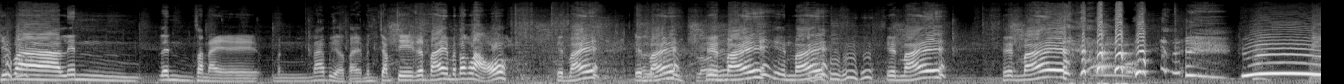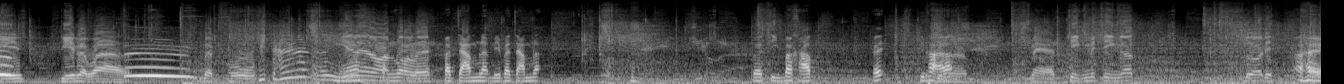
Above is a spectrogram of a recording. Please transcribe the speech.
คิดว่าเล่นเล่นสไนด์มันน่าเบื่อไป มันจำเจเกินไปมันต้องเหลาเห็นไหมเห็นไหมเห็นไหมเห็นไหมเห็นไหมเห็นไหม มีมีแบบว่า แบบโอ้พี่ท้าอะไรอย่างเงี้ยแน่นอนบอกเลย ประจำแล้วมีประจำแล้วตัวจริงปะครับ เฮ้ยที่ผ่านแล้วแหมจริงไม่จริงก็เรือดิเอ้ย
